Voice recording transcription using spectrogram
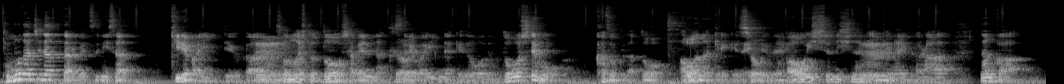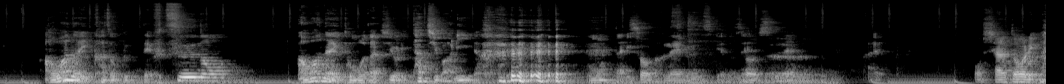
友達だったら別にさ、切ればいいっていうか、うん。その人と喋んなくすればいいんだけど、でもどうしても家族だと会わなきゃいけないっていうか、場を一緒にしなきゃいけないから、なんか、会わない家族って普通の会わない友達より立ち悪いなって思ったりするんそうだね。ですけどね。そうですねんおっしゃる通り。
